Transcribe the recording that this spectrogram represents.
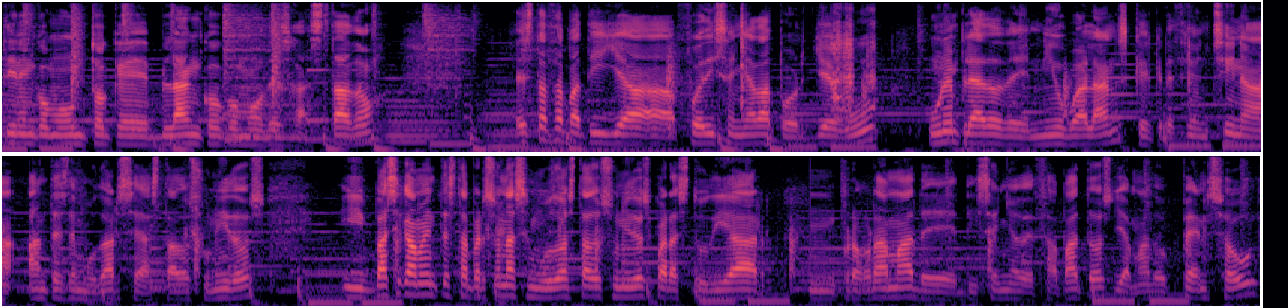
tienen como un toque blanco como desgastado. Esta zapatilla fue diseñada por Ye Wu, un empleado de New Balance que creció en China antes de mudarse a Estados Unidos y básicamente esta persona se mudó a Estados Unidos para estudiar un programa de diseño de zapatos llamado Pensoul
